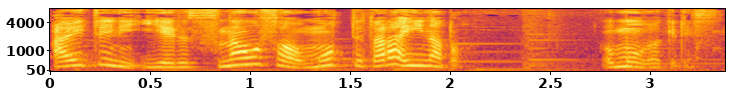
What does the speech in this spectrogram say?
相手に言える素直さを持ってたらいいなと思うわけです。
